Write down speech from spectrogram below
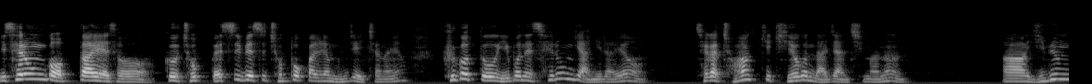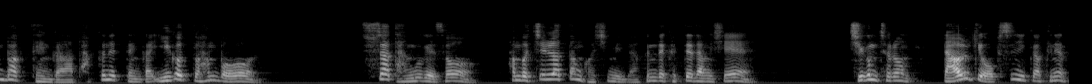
이 새로운 거 없다 해서 그 조, SBS 조폭 관련 문제 있잖아요. 그것도 이번에 새로운 게 아니라요. 제가 정확히 기억은 나지 않지만은 아, 이명박 때인가 박근혜 때인가 이것도 한번 수사 당국에서 한번 찔렀던 것입니다. 근데 그때 당시에 지금처럼 나올 게 없으니까 그냥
